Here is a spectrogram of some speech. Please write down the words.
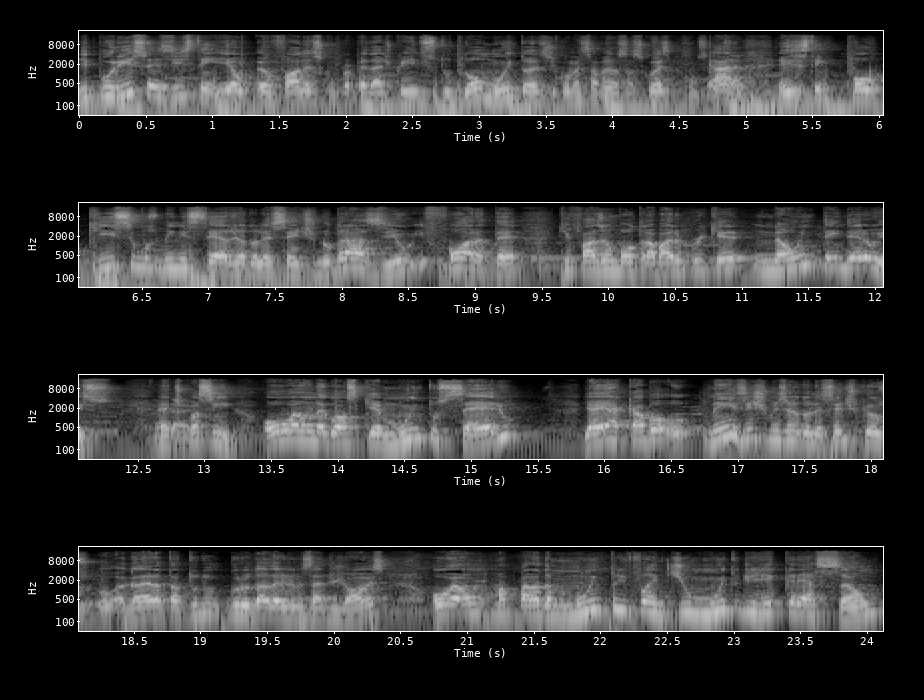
E por isso existem, e eu, eu falo isso com propriedade porque a gente estudou muito antes de começar a fazer essas coisas. Cara, existem pouquíssimos ministérios de adolescente no Brasil e fora até que fazem um bom trabalho porque não entenderam isso. É Verdade. tipo assim, ou é um negócio que é muito sério, e aí acaba. Nem existe ministério de adolescente, porque os- a galera tá tudo grudada ali no ministério de jovens, ou é um- uma parada muito infantil, muito de recreação,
